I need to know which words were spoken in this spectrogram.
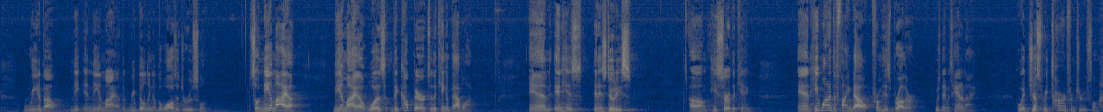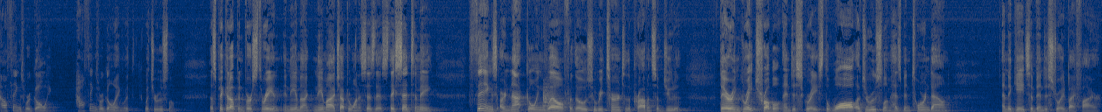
read about in Nehemiah, the rebuilding of the walls of Jerusalem. So Nehemiah, Nehemiah was the cupbearer to the king of Babylon. And in his, in his duties, um, he served the king. And he wanted to find out from his brother, whose name was Hanani, who had just returned from Jerusalem, how things were going, how things were going with, with Jerusalem. Let's pick it up in verse 3 in, in Nehemiah, Nehemiah chapter 1. It says this They said to me, Things are not going well for those who return to the province of Judah. They are in great trouble and disgrace. The wall of Jerusalem has been torn down, and the gates have been destroyed by fire.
